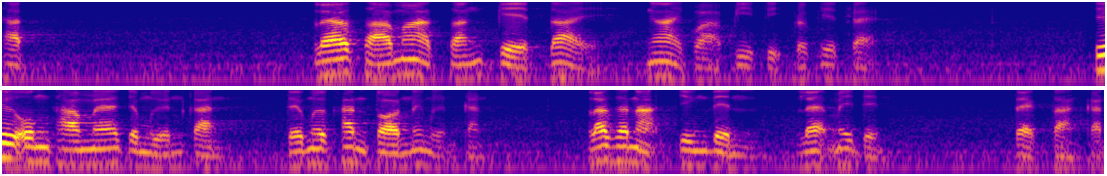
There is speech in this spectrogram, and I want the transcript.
ชัด แล้วสามารถสังเกตได้ง่ายกว่าปีติประเภทแรก ชื่อองค์ธรรมแม้จะเหมือนกัน แต่เมื่อขั้นตอนไม่เหมือนกัน ลักษณะจึงเด่นและไม่เด่นแตกต่างกัน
